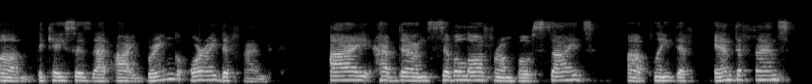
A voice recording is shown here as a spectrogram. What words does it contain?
um, the cases that I bring or I defend. I have done civil law from both sides, uh, plaintiff and defense.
